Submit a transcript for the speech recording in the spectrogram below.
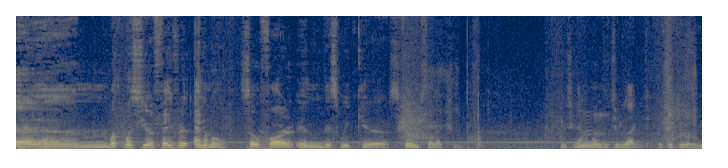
Um, what was your favorite animal so far in this week's uh, film selection? Which animal did you like particularly?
